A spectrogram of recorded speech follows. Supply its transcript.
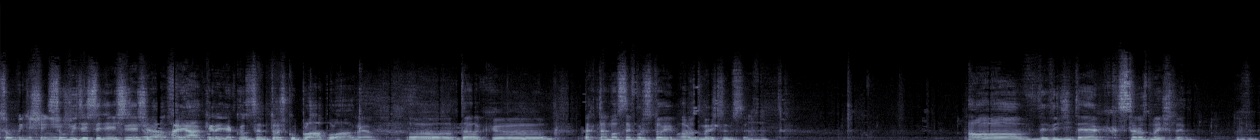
Jsou vyděšenější. jsou vyděšenější než já. A já, který jako jsem trošku plápolák, Jo. uh, tak, uh, tak tam vlastně furt stojím a rozmýšlím se. Mhm. A vy vidíte, jak se rozmýšlím. Mhm.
